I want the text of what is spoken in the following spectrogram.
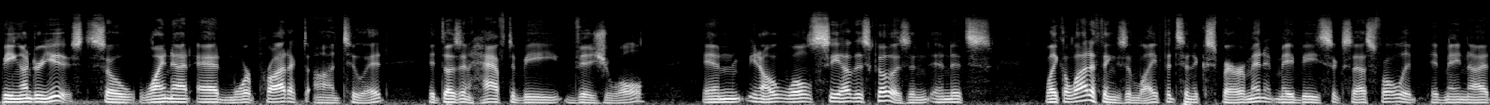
being underused. So why not add more product onto it? It doesn't have to be visual. And, you know, we'll see how this goes. And, and it's like a lot of things in life, it's an experiment. It may be successful, it, it may not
